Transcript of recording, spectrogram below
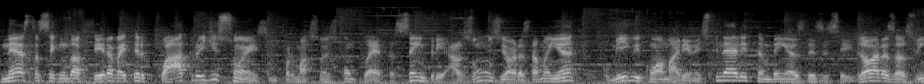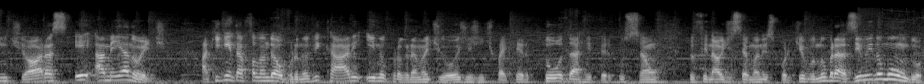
Nesta segunda-feira vai ter quatro edições, informações completas, sempre às 11 horas da manhã, comigo e com a Mariana Spinelli, também às 16 horas, às 20 horas e à meia-noite. Aqui quem está falando é o Bruno Vicari e no programa de hoje a gente vai ter toda a repercussão do final de semana esportivo no Brasil e no mundo,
